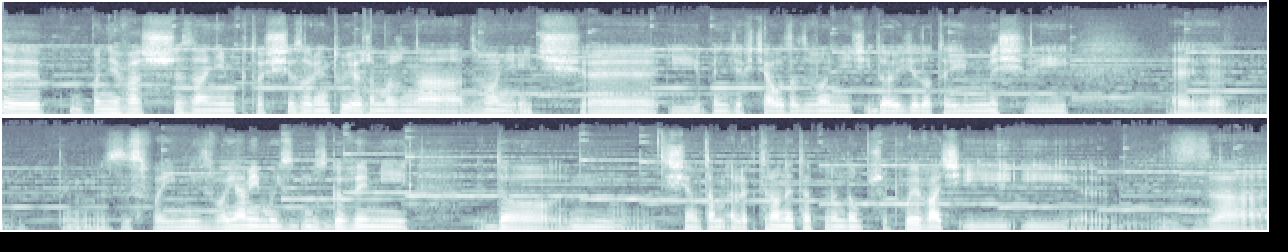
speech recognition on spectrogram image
Y, ponieważ zanim ktoś się zorientuje, że można dzwonić y, i będzie chciał zadzwonić i dojdzie do tej myśli y, ze swoimi zwojami mózgowymi, do mm, się tam elektrony te będą przepływać i, i za.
